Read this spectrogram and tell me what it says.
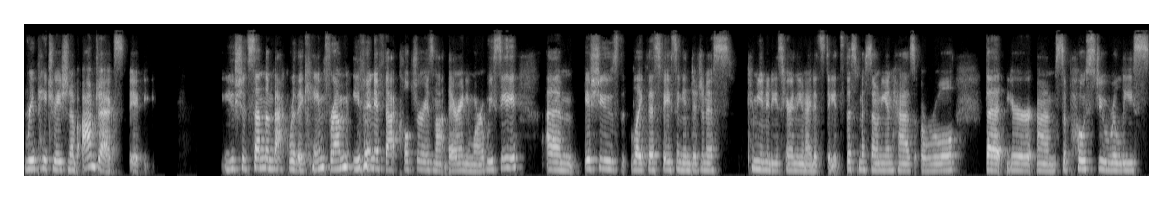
repatriation of objects, it, you should send them back where they came from, even if that culture is not there anymore. We see um, issues like this facing Indigenous communities here in the United States. The Smithsonian has a rule that you're um, supposed to release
